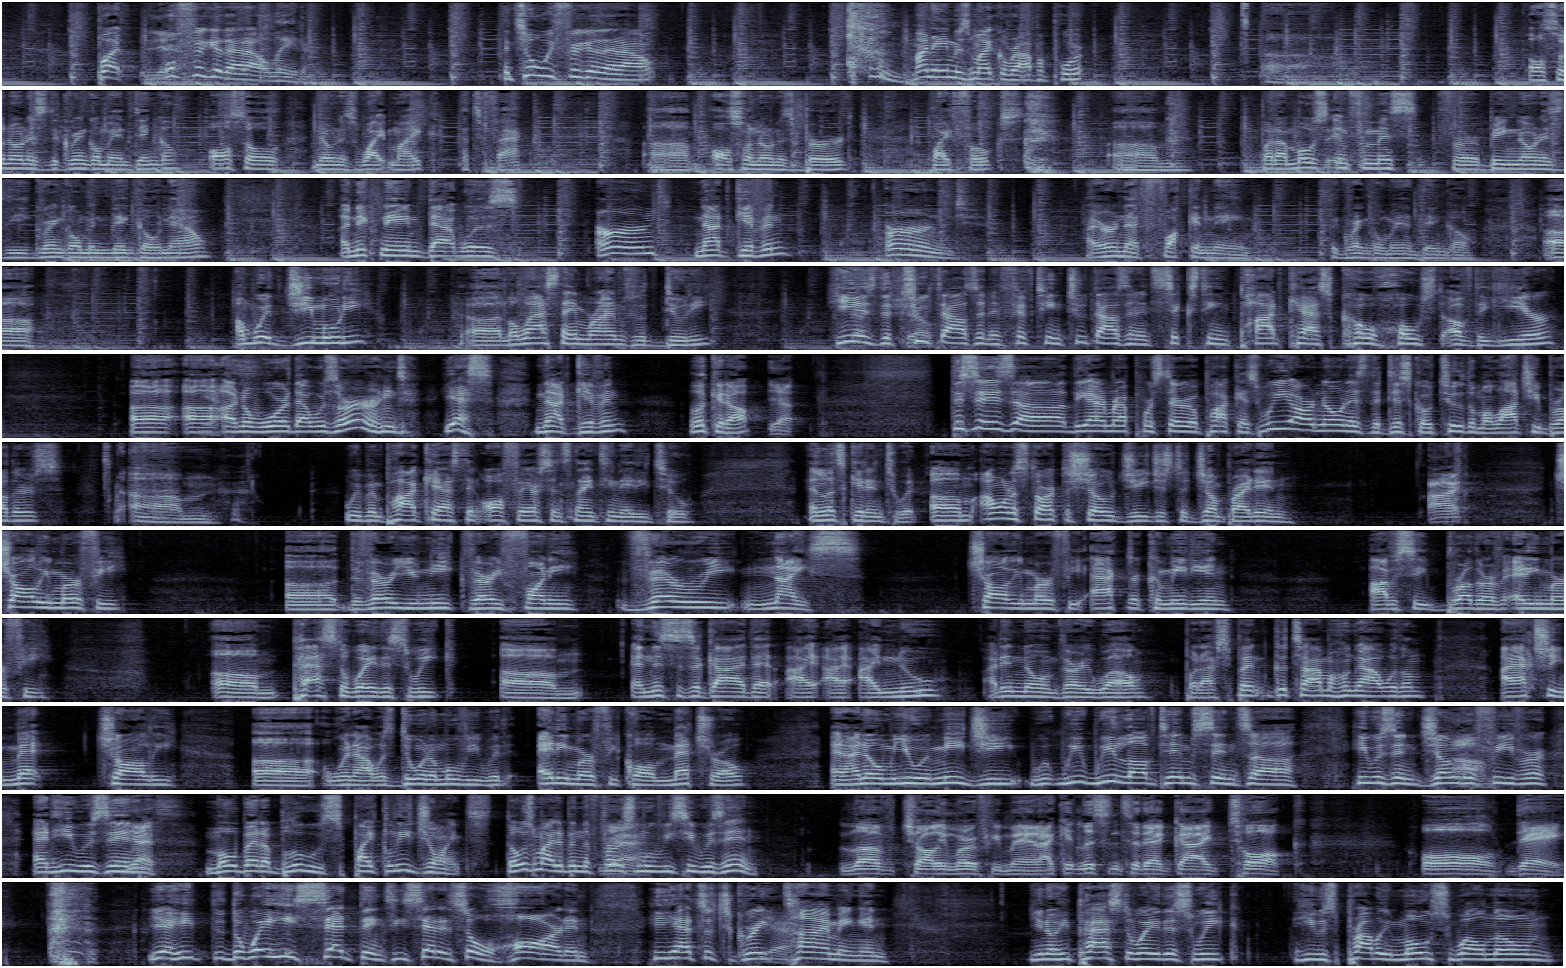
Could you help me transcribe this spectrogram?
But Yeah. we'll figure that out later. Until we figure that out, my name is Michael Rapaport. Uh, also known as the Gringo Mandingo. Also known as White Mike. That's a fact. Um, also known as Bird. White folks. Um, but I'm most infamous for being known as the Gringo Mandingo now a nickname that was earned, not given. Earned. I earned that fucking name, the Gringo Mandingo. Uh, I'm with G Moody. Uh, the last name rhymes with duty. He is the sure. 2015 2016 podcast co host of the year. Uh, uh, An award that was earned. Yes, not given. Look it up. Yeah. This is uh, the I Am Rapaport Stereo Podcast. We are known as the Disco 2, the Malachi Brothers. Um, we've been podcasting off air since 1982. And let's get into it. Um, I want to start the show, G, just to jump right in. All right. Charlie Murphy, uh, the very unique, very funny, very nice Charlie Murphy, actor, comedian. Obviously brother of Eddie Murphy, um, passed away this week. Um, and this is a guy that I, I, I knew. I didn't know him very well, but I spent good time. I hung out with him. I actually met Charlie uh, when I was doing a movie with Eddie Murphy called Metro. And I know you and me, G, we, we, we loved him since uh, he was in Jungle Fever and he was in Yes. Mo Better Blues, Spike Lee joints. Those might have been the first Yeah. movies he was in. Love Charlie Murphy, man. I could listen to that guy talk all day. Yeah, he the way he said things, he said it so hard, and he had such great Yeah. timing. And you know, he passed away this week. He was probably most well known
